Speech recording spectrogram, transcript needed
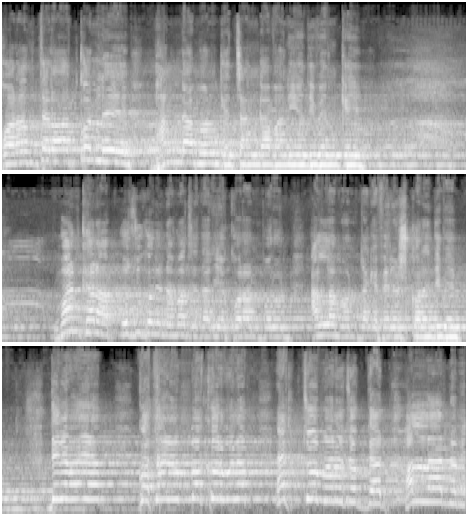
কোরআন তেলাওয়াত করলে ভাঙ্গা মনকে চাঙ্গা বানিয়ে দিবেন কে? মন খারাপ অজু করে নামাজে দাঁড়িয়ে কোরআন পড়ুন, আল্লাহ মনটাকে ফেরেশ করে দিবেন দিনে ভাইরা কথা লম্বা করব না। একটু মনোযোগ দেন। আল্লাহ নবী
